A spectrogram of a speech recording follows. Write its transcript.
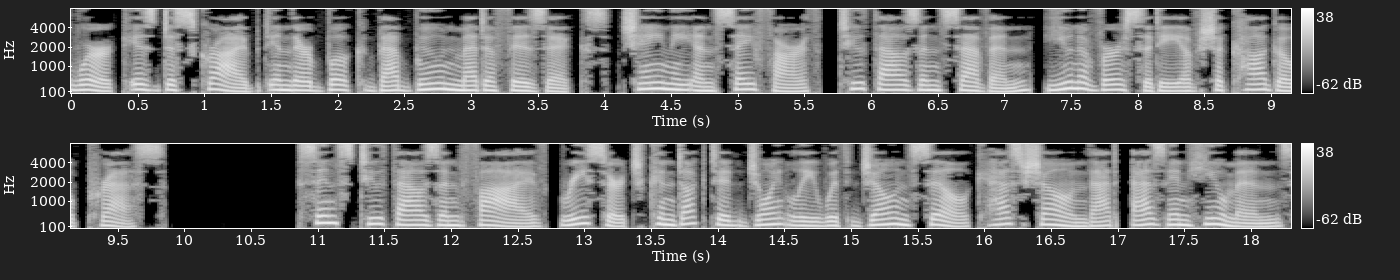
work is described in their book Baboon Metaphysics Cheney and Seyfarth, 2007, University of Chicago Press. Since 2005, research conducted jointly with Joan Silk has shown that, as in humans,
